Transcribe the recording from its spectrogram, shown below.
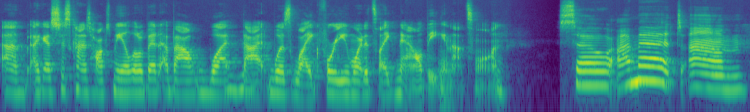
um, I guess just kind of talk to me a little bit about what that was like for you and what it's like now being in that salon. So I met, um,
